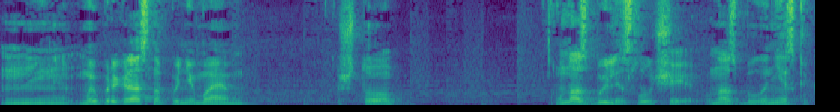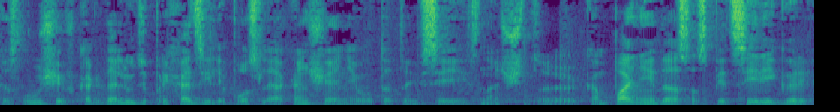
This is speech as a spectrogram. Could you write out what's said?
Мы прекрасно понимаем, что у нас были случаи, у нас было несколько случаев, когда люди приходили после окончания вот этой всей, значит, э, кампании, да, со спецсерией, говорили,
